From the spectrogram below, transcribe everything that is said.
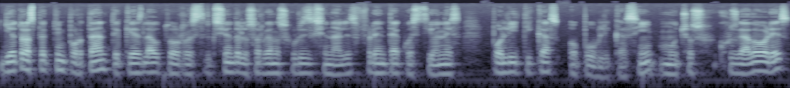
y otro aspecto importante que es la autorrestricción de los órganos jurisdiccionales frente a cuestiones políticas o públicas. ¿sí? Muchos juzgadores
